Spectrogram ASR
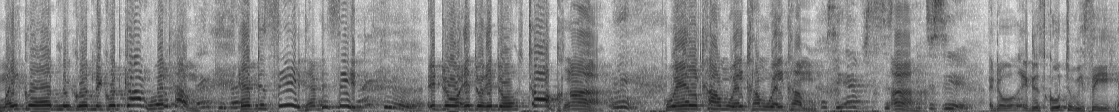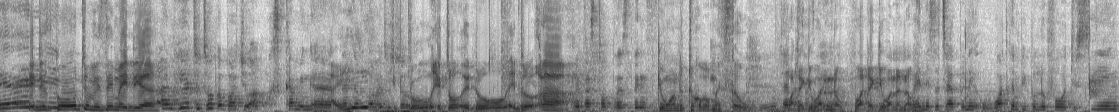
My God, my God, my God, come, welcome. Thank you, thank have you. the seat, have the seat. Thank you. Edo, Edo, Edo, talk. Ah. Welcome, welcome, welcome. Ebs, it's Ah. good to see you. It is good to be see. Hey. It is good to be see, my dear. I'm here to talk about your upcoming uh, stand-up comedy show. Edo, Edo, Edo, Edo. Ah. Let us talk those things. You want to talk about myself? soul? Tell What do you want to know? What do you want to know? When is it happening? What can people look forward to seeing?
